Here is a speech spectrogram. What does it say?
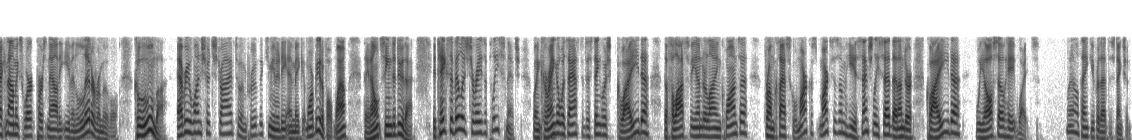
economics, work, personality, even litter removal. Kuumba Everyone should strive to improve the community and make it more beautiful. Well, they don't seem to do that. It takes a village to raise a police snitch. When Karenga was asked to distinguish Kawaida, the philosophy underlying Kwanzaa, from classical Marxism, he essentially said that under Kawaida, we also hate whites. Well, thank you for that distinction.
